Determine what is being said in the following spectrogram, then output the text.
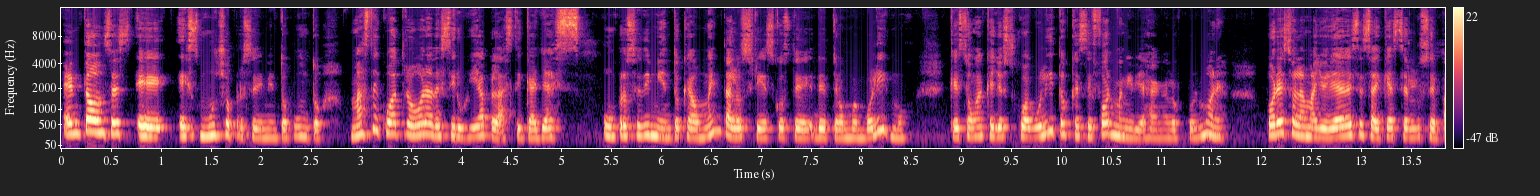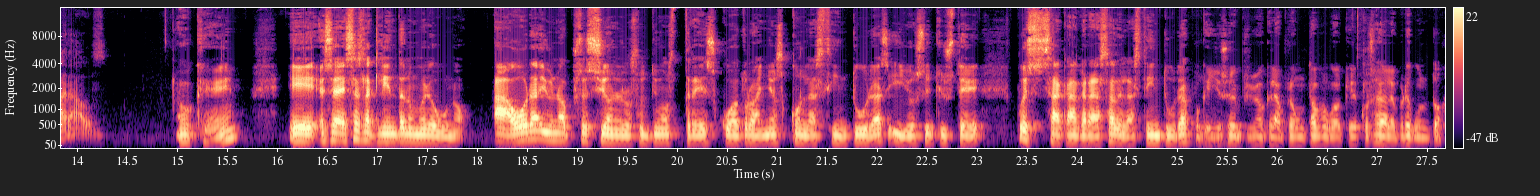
Entonces, eh, es mucho procedimiento junto. Más de cuatro horas de cirugía plástica ya es un procedimiento que aumenta los riesgos de, de tromboembolismo, que son aquellos coagulitos que se forman y viajan a los pulmones. Por eso la mayoría de veces hay que hacerlos separados. Ok. Eh, o sea, esa es la clienta número uno. Ahora hay una obsesión en los últimos 3, 4 años con las cinturas y yo sé que usted pues saca grasa de las cinturas porque yo soy el primero que le ha preguntado por cualquier cosa le pregunto.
